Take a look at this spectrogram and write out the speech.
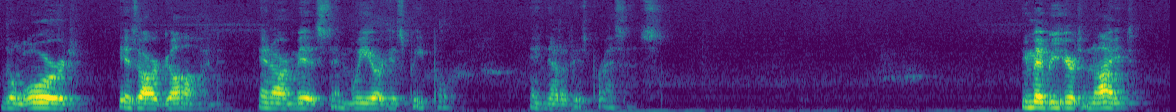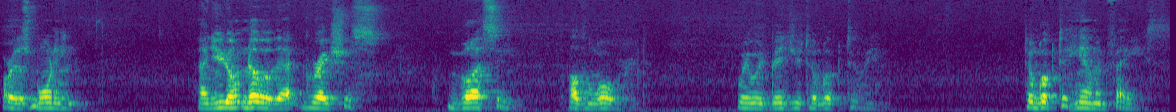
the Lord is our God in our midst and we are his people in that of his presence. You may be here tonight or this morning and you don't know that gracious blessing of the Lord. We would bid you to look to him to look to Him in faith.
